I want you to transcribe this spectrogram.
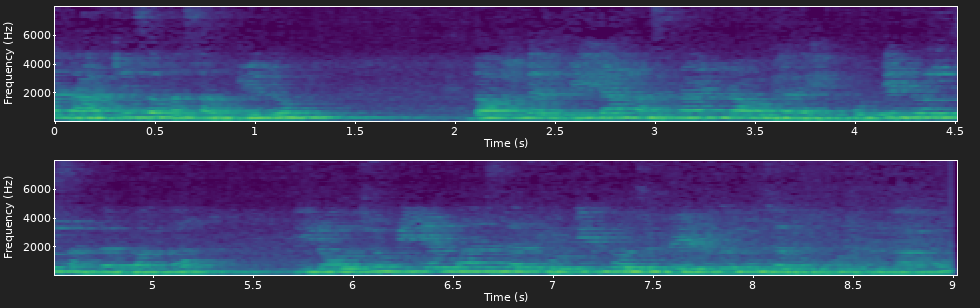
మన రాజ్యసభ సభ్యులు డాక్టర్ బీరా మస్తానరావు గారి పుట్టినరోజు సందర్భంగా ఈరోజు బిఎంఆర్ సార్ పుట్టినరోజు వేడుకలు జరుపుకుంటున్నాము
